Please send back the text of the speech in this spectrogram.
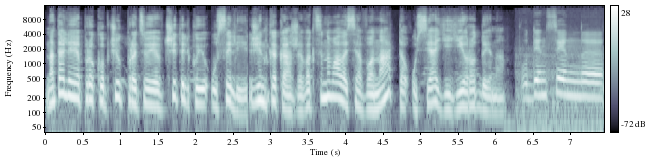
Наталія Прокопчук працює вчителькою у селі. Жінка каже, вакцинувалася вона та уся її родина. Один син е,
